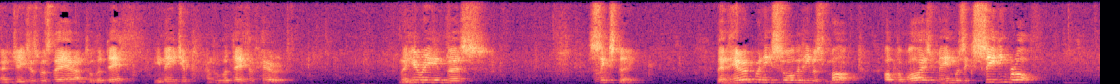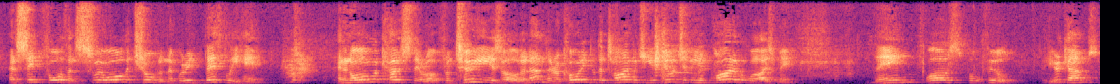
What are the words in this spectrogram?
And Jesus was there until the death in Egypt, until the death of Herod. Then you read in verse 16. Then Herod, when he saw that he was mocked of the wise men, was exceeding wroth, and sent forth and slew all the children that were in Bethlehem, and in all the coast thereof, from two years old and under, according to the time which he had diligently inquired of the wise men. Then was fulfilled. Here it comes.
